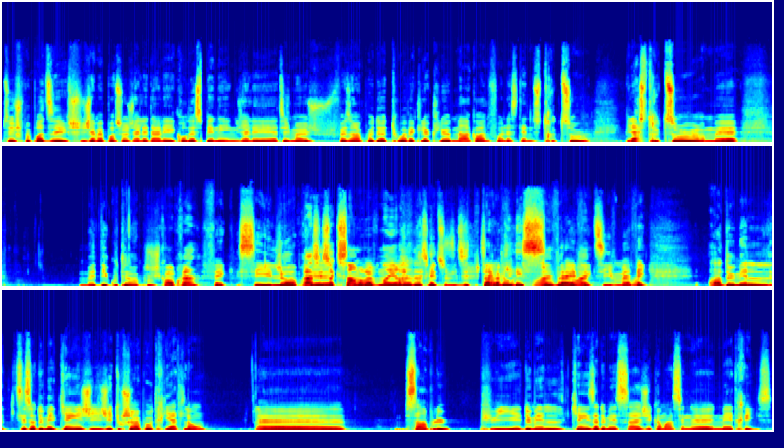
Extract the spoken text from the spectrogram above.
Tu sais, je peux pas dire que j'aimais pas ça. J'allais dans les cours de spinning. J'allais... Tu sais, je, me, je faisais un peu de tout avec le club. Mais encore une fois, là, c'était une structure. Puis la structure me... me dégoûtait un peu. Je comprends. Fait que c'est là. Je comprends. que- C'est ça qui semble Ouais. revenir là, de ce que tu me dis depuis Ça tantôt. revient souvent, ouais. effectivement. Ouais. Fait que en 2000, c'est ça, 2015, j'ai j'ai touché un peu au triathlon, euh, sans plus. Puis 2015 à 2016, j'ai commencé une, une maîtrise.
